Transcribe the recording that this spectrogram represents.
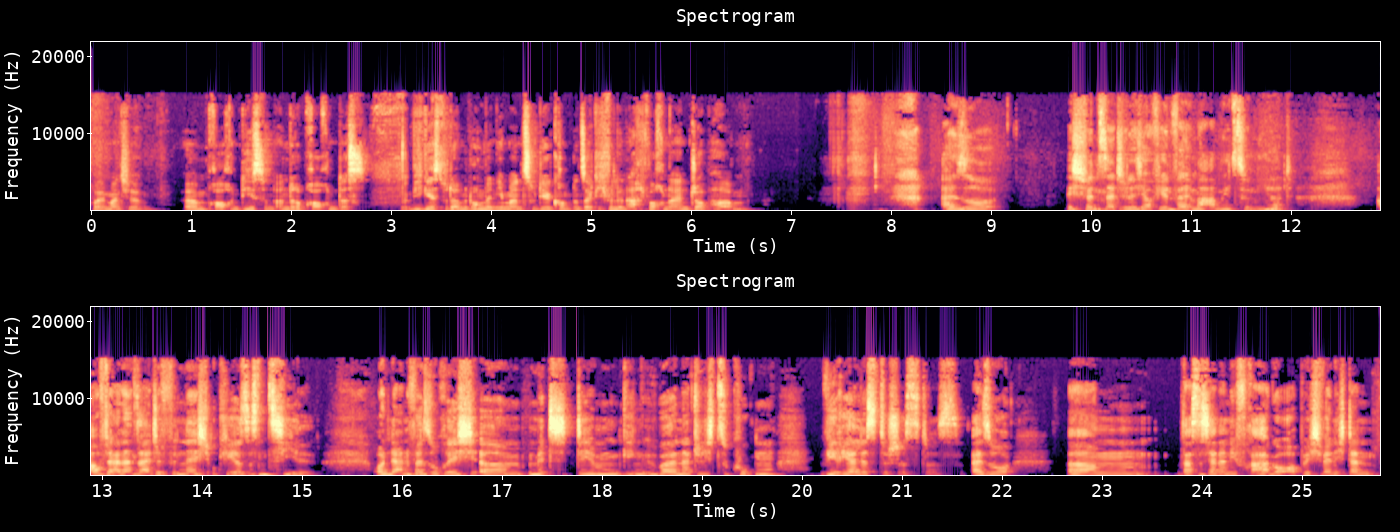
Weil manche ähm, brauchen dies und andere brauchen das. Wie gehst du damit um, wenn jemand zu dir kommt und sagt, ich will in acht Wochen einen Job haben? Also ich finde es natürlich auf jeden Fall immer ambitioniert. Auf der anderen Seite finde ich, okay, es ist ein Ziel. Und dann versuche ich ähm, mit dem Gegenüber natürlich zu gucken, wie realistisch ist das. Also ähm, das ist ja dann die Frage, ob ich, wenn ich dann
